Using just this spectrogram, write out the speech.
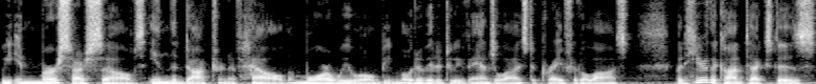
we immerse ourselves in the doctrine of hell, the more we will be motivated to evangelize, to pray for the lost. But here the context is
